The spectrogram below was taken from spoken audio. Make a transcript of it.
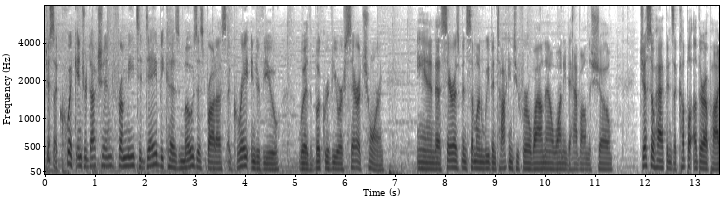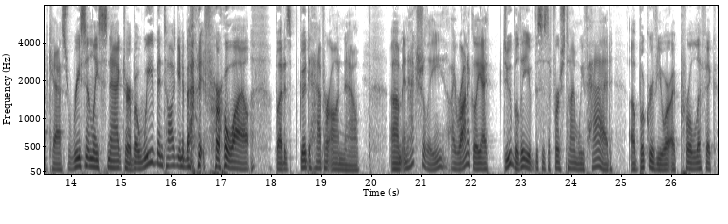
Just a quick introduction from me today because Moses brought us a great interview with book reviewer Sarah Chorn. And uh, Sarah's been someone we've been talking to for a while now, wanting to have on the show. Just so happens a couple other podcasts recently snagged her, but we've been talking about it for a while. But it's good to have her on now. Um, and actually, ironically, I do believe this is the first time we've had a book reviewer, a prolific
